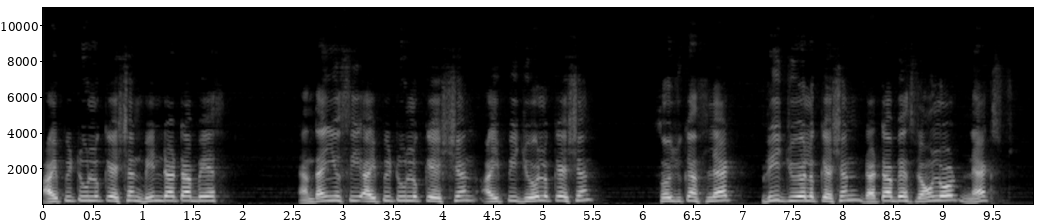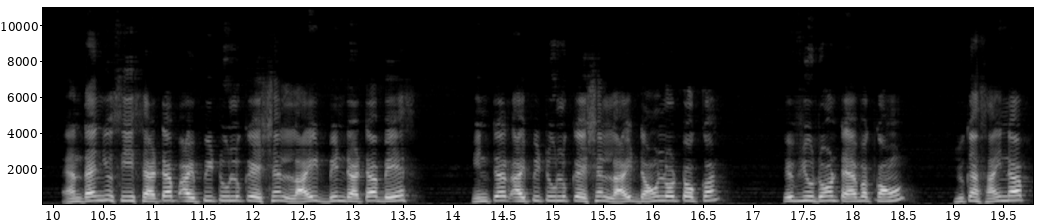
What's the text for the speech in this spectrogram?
IP2 location bin database and then you see IP2 location IP geolocation. So you can select pre geolocation database download next and then you see setup IP2 location light bin database enter IP2 location light download token. If you do not have account you can sign up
